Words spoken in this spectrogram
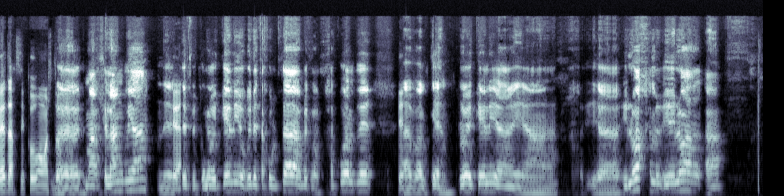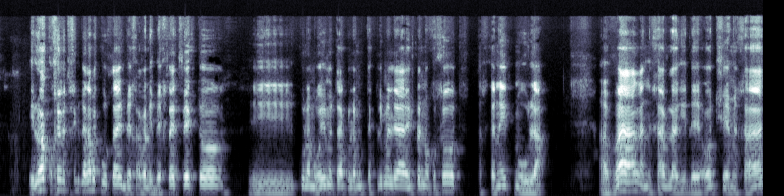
בטח, סיפור ממש טוב. בגמר של אנגליה, כן. קלוי קלי, הוריד את החולצה, הרבה כבר צחקו על זה. אבל כן, קלוי קלי היא לא, לא היא לא הכוכבת הכי גדולה בקבוצה, אבל היא בהחלט וקטור, היא, כולם רואים אותה, כולם מסתכלים עליה, יש לה נוכחות, שחקנית מעולה. אבל אני חייב להגיד עוד שם אחד,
